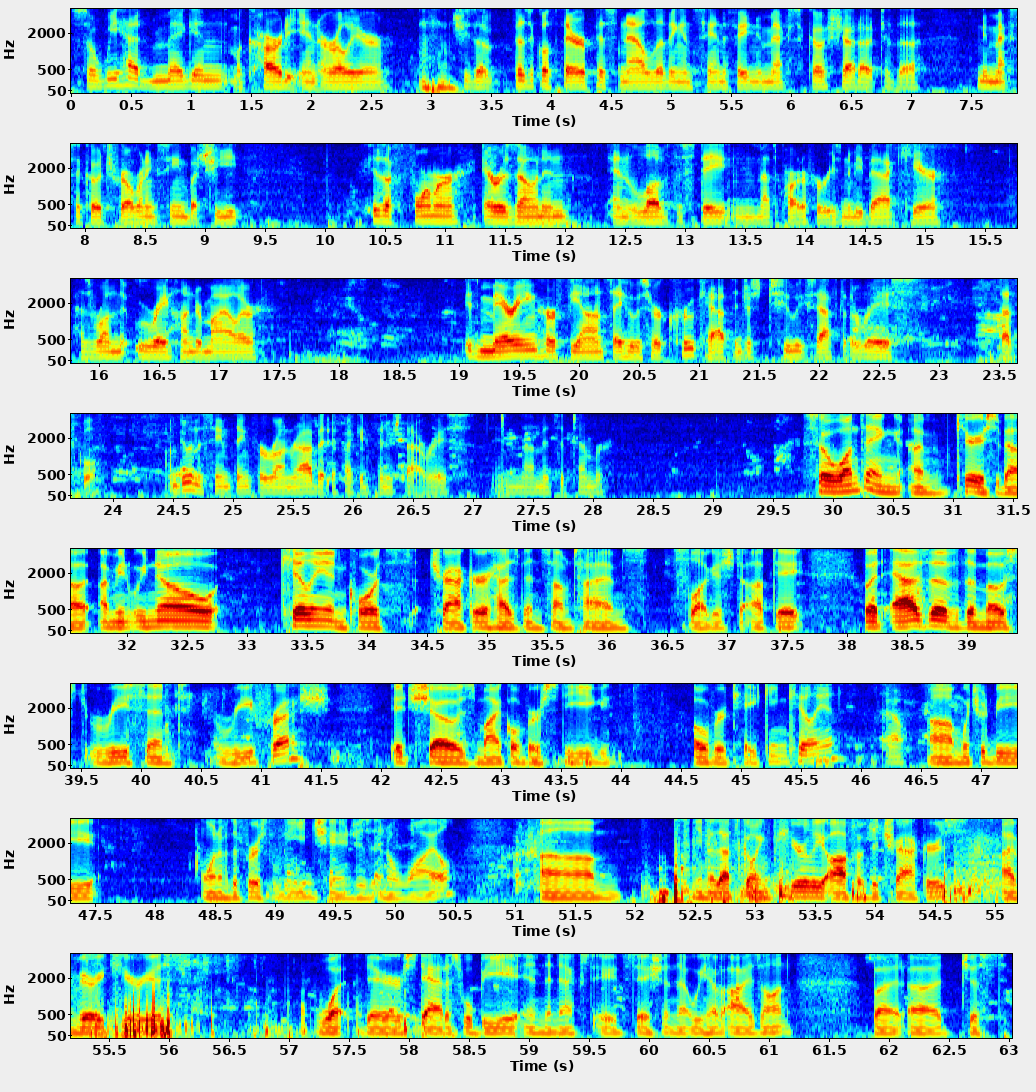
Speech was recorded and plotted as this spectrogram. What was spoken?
So we had Megan McCarty in earlier. Mm-hmm. She's a physical therapist now living in Santa Fe, New Mexico. Shout out to the New Mexico trail running scene, but she is a former Arizonan and loves the state, and that's part of her reason to be back here. Has run the Ouray 100 miler. Is marrying her fiance, who is her crew captain, just two weeks after the race. That's cool. I'm doing the same thing for Run Rabbit if I can finish that race in uh, mid September. So one thing I'm curious about, I mean, we know Kilian Korth's tracker has been sometimes sluggish to update, but as of the most recent refresh, it shows Michael Versteeg overtaking Kilian, um, which would be one of the first lead changes in a while. Um, you know, that's going purely off of the trackers. I'm very curious what their status will be in the next aid station that we have eyes on, but uh, just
